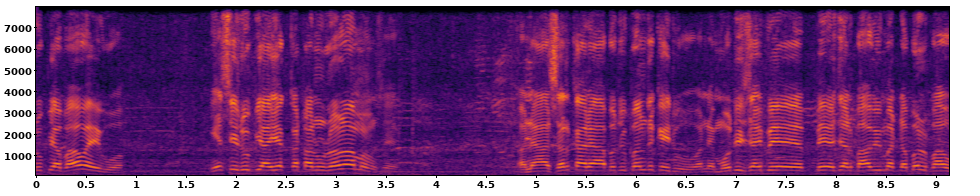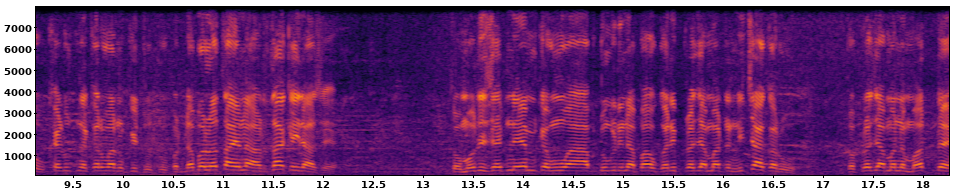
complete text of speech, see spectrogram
રૂપિયા ભાવ આવ્યો. એંસી રૂપિયા એક કટાનું લડામણ છે. અને આ સરકારે આ બધું બંધ કર્યું અને મોદી સાહેબે બે હજાર બાવીસમાં ડબલ ભાવ ખેડૂતને કરવાનું કીધું હતું. પણ ડબલ હતા, એના અડધા કર્યા છે. તો મોદી સાહેબને એમ કે હું આ ડુંગળીના ભાવ ગરીબ પ્રજા માટે નીચા કરું, તો પ્રજા મને મત દે.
